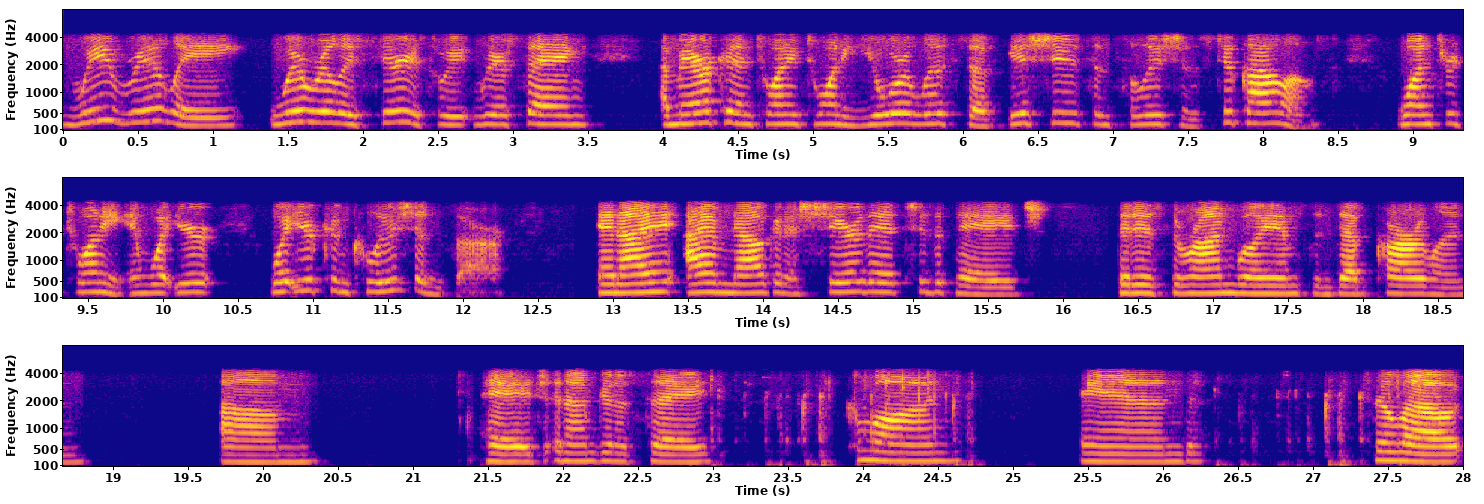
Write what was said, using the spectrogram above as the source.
we really, we're really serious. We, we're saying America in 2020, your list of issues and solutions, two columns, one through 20, and what your what your conclusions are. And I, I am now going to share that to the page that is the Ron Williams and Deb Carlin um, page, and I'm going to say, come on and fill out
